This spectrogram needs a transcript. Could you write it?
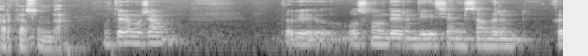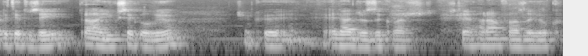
arkasında. Muhterem hocam, tabii Osmanlı devrinde yetişen insanların kalite düzeyi daha yüksek oluyor. Çünkü helal rızık var, işte haram fazla yok,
